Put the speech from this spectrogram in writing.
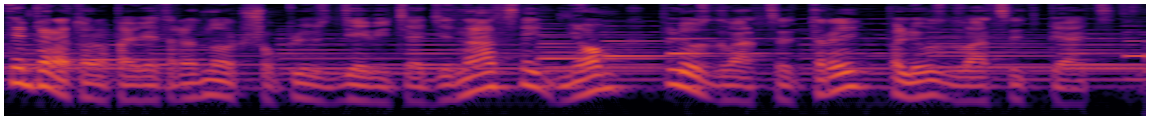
Температура паветра ноччу плюс 9-11, днём плюс 23 плюс 25.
